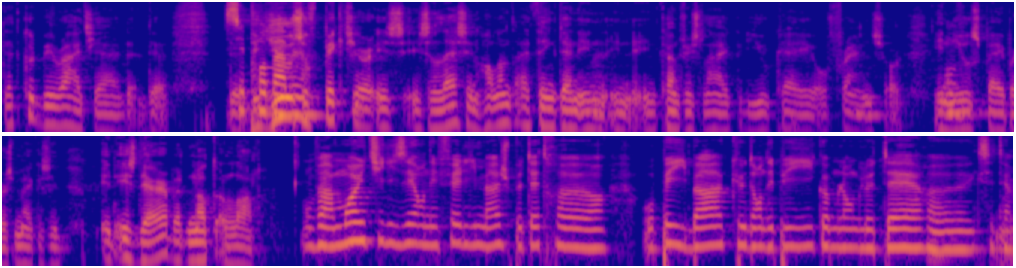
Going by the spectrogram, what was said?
that could be right. Yeah, the, the, the, the use of picture is, is less in Holland, I think, than in, in, in countries like the UK or French or in Mm. newspapers, magazines. It is there, but not a lot. On va moins utiliser en effet l'image peut-être euh, aux Pays-Bas que dans des pays comme l'Angleterre, euh, etc.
